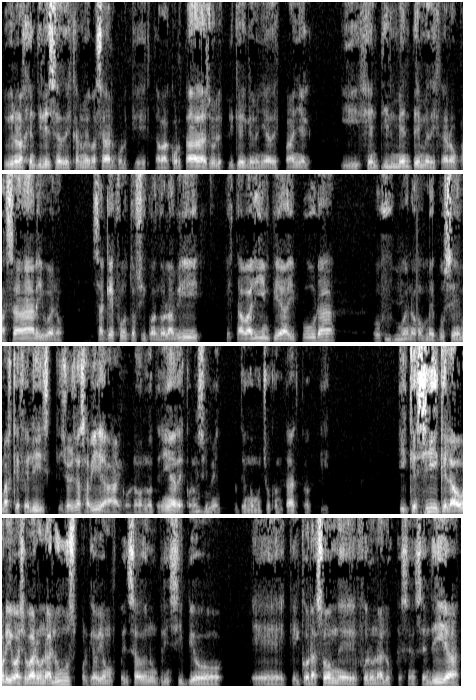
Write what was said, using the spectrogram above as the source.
tuvieron la gentileza de dejarme pasar porque estaba cortada, yo le expliqué que venía de España y gentilmente me dejaron pasar y bueno, saqué fotos y cuando la vi, que estaba limpia y pura, uf, bueno, me puse más que feliz, que yo ya sabía algo, no, no tenía desconocimiento, no tengo mucho contacto y, y que sí, que la obra iba a llevar una luz, porque habíamos pensado en un principio eh, que el corazón eh, fuera una luz que se encendía.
